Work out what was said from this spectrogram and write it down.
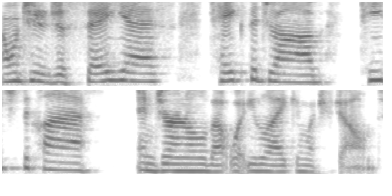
I want you to just say yes, take the job, teach the class, and journal about what you like and what you don't.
